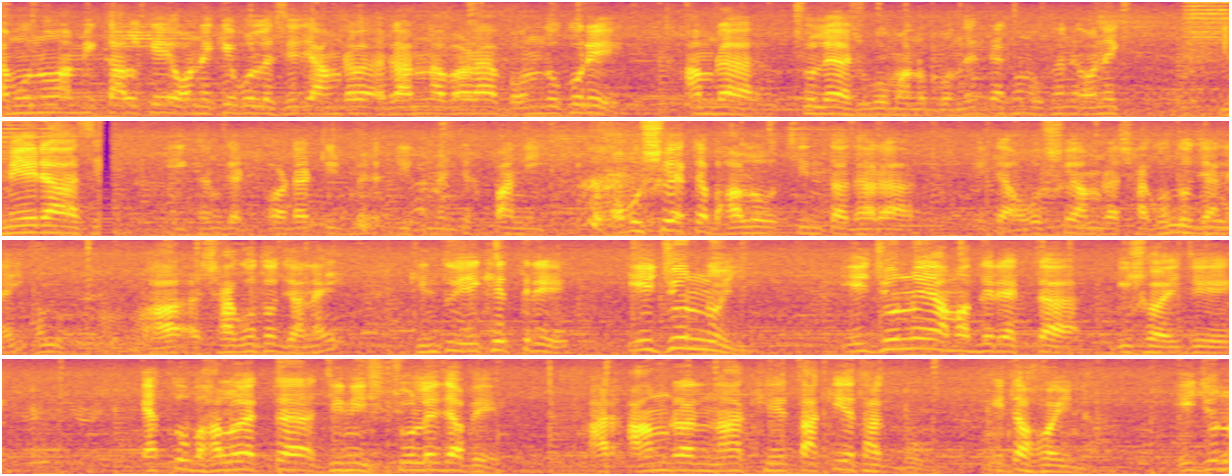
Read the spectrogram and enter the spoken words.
এমনও আমি কালকে অনেকে বলেছে যে আমরা রান্না বাড়া বন্ধ করে আমরা চলে আসব মানববন্ধনে। এখন ওখানে অনেক মেয়েরা আছে। এখানকার ওয়াটার ট্রিটমেন্ট ট্রিটমেন্টের পানি অবশ্যই একটা ভালো চিন্তাধারা। এটা অবশ্যই আমরা স্বাগত জানাই। স্বাগত জানাই। কিন্তু এক্ষেত্রে এই জন্যই এই জন্যই আমাদের একটা বিষয় যে এত ভালো একটা জিনিস চলে যাবে আর আমরা না খেয়ে তাকিয়ে থাকব, এটা হয় না। এই জন্য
